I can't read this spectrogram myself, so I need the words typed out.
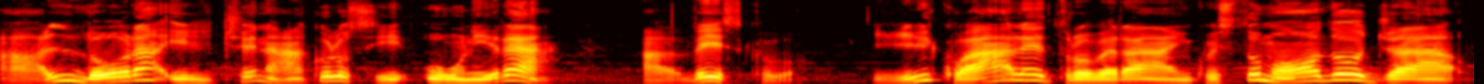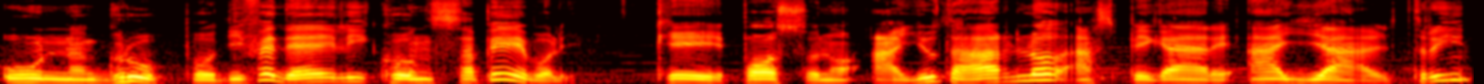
allora il cenacolo si unirà al vescovo, il quale troverà in questo modo già un gruppo di fedeli consapevoli che possono aiutarlo a spiegare agli altri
